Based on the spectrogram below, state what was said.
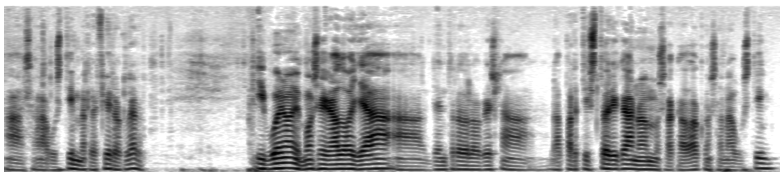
A San Agustín me refiero, claro. Y bueno, hemos llegado ya a, dentro de lo que es la, parte histórica, no hemos acabado con San Agustín,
